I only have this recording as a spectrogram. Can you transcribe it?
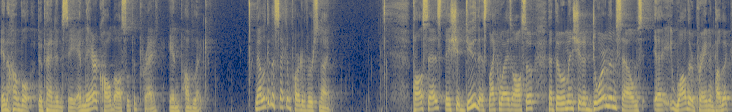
in humble dependency, and they are called also to pray in public. Now, look at the second part of verse 9. Paul says they should do this, likewise, also, that the women should adorn themselves uh, while they're praying in public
